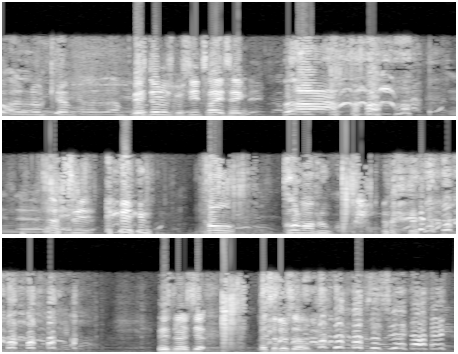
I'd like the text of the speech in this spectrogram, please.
Hold nu kæft, det Hvis nu du skulle sige tre ting. To, trul mig flug. Hvis nu jeg siger... Hvad siger du så? så siger jeg.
